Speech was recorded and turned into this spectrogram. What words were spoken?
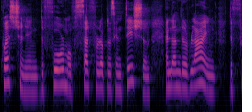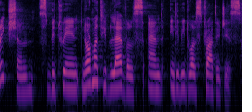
questioning the form of self-representation and underlying the frictions between normative levels and individual strategies.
